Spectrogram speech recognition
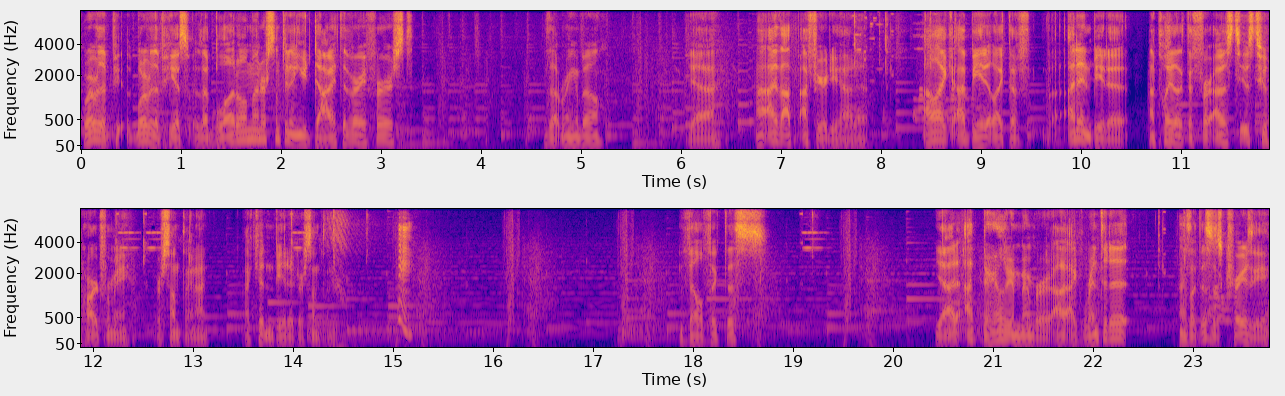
Whatever the wherever the PS is a Blood Omen or something that you die at the very first. Does that ring a bell? Yeah, I I, thought, I figured you had it. I like I beat it like the I didn't beat it. I played like the first. I was it was too hard for me or something. I I couldn't beat it or something. Velvictus. Yeah, I, I barely remember. I, I rented it. I was like, this is crazy.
